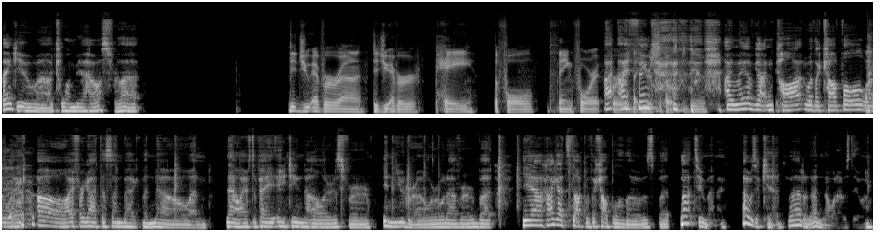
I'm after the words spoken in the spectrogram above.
thank you, uh, Columbia House, for that. Did you ever uh did you ever pay the full thing for it I- for I that think- you're supposed to do. I may have gotten caught with a couple where like, oh, I forgot to send back the no, and now I have to pay eighteen dollars for in utero or whatever. But yeah, I got stuck with a couple of those, but not too many. I was a kid. I don't, I didn't know what I was doing.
